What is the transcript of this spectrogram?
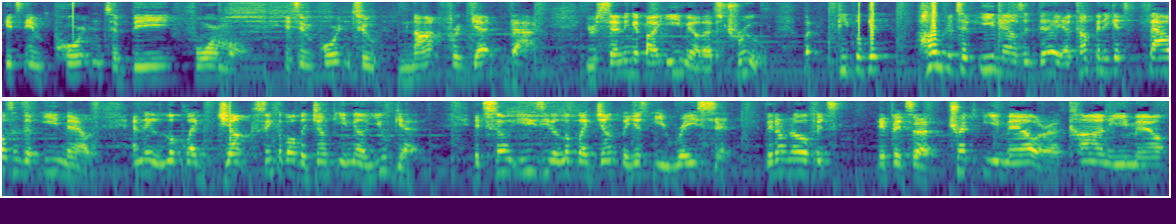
it's important to be formal. It's important to not forget that. You're sending it by email, that's true. But people get hundreds of emails a day. A company gets thousands of emails and they look like junk. Think of all the junk email you get. It's so easy to look like junk, they just erase it. They don't know if it's if it's a trick email or a con email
